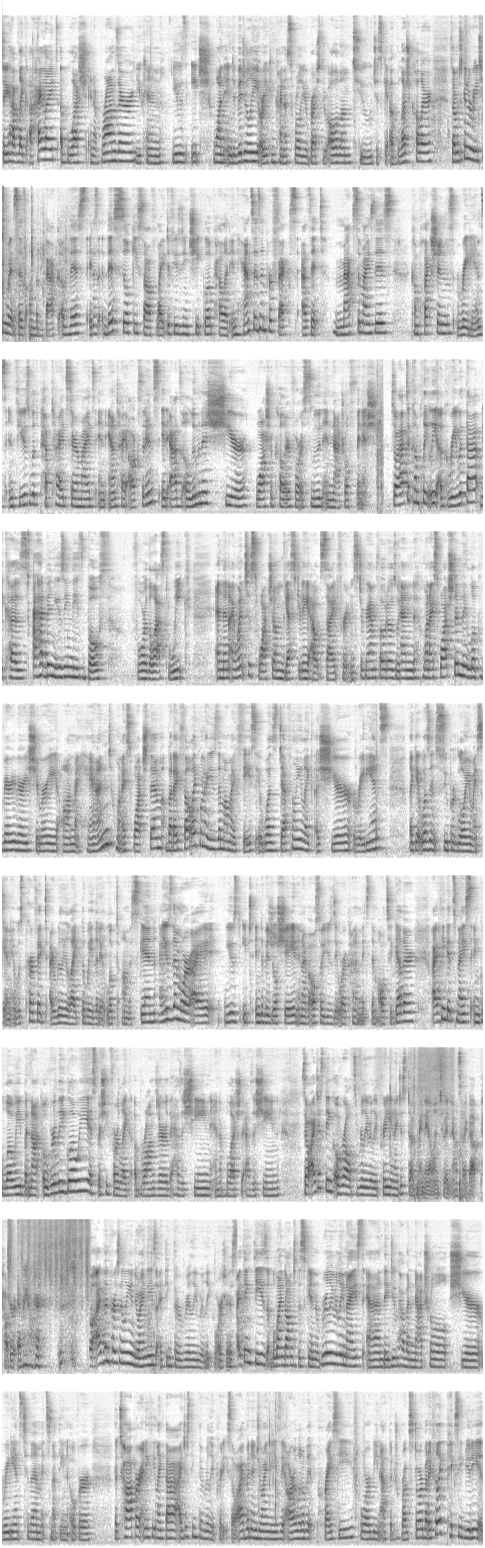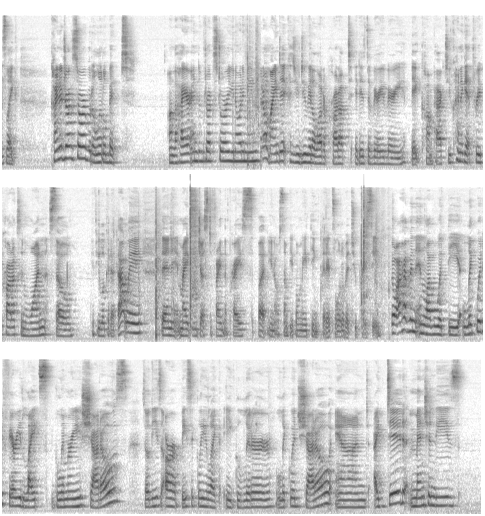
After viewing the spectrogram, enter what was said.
So you have like a highlight, a blush, and a bronzer. You can use each one individually or you can kind of swirl your brush through all of them to just get a blush color. So I'm just gonna read to you what it says on the back of this. It's this silky soft light diffusing cheek glow palette enhances and perfects as it maximizes Complexion's Radiance. Infused with peptides, ceramides, and antioxidants, it adds a luminous sheer wash of color for a smooth and natural finish. So I have to completely agree with that because I had been using these both for the last week and then I went to swatch them yesterday outside for Instagram photos. And when I swatched them, they look very, very shimmery on my hand when I swatched them. But I felt like when I used them on my face, it was definitely like a sheer radiance like it wasn't super glowy on my skin. It was perfect. I really liked the way that it looked on the skin. I used them where I used each individual shade and I've also used it where I kind of mixed them all together. I think it's nice and glowy, but not overly glowy, especially for like a bronzer that has a sheen and a blush that has a sheen. So I just think overall it's really, really pretty and I just dug my nail into it now so I got powder everywhere. So I've been personally enjoying these. I think they're really, really gorgeous. I think these blend onto the skin really, really nice and they do have a natural sheer radiance to them. It's nothing over the top or anything like that. I just think they're really pretty. So I've been enjoying these. They are a little bit pricey for being at the drugstore, but I feel like Pixi Beauty is like kind of drugstore, but a little bit on the higher end of drugstore, you know what I mean? I don't mind it because you do get a lot of product. It is a very, very big compact. You kind of get three products in one. So if you look at it that way, then it might be justifying the price, but you know, some people may think that it's a little bit too pricey. So I have been in love with the Liquid Fairy Lights Glimmery Shadows. So these are basically like a glitter liquid shadow and I did mention these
